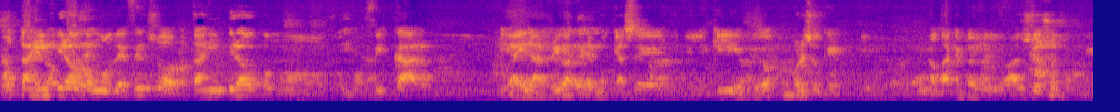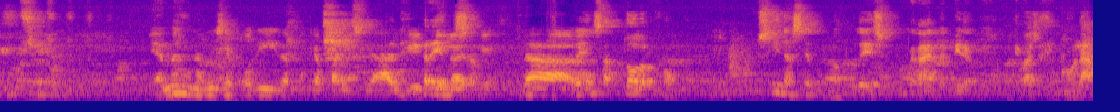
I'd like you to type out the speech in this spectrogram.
vos estás inspirado como defensor, o estás inspirado como, como fiscal, y ahí arriba tenemos que hacer el equilibrio, por eso que nota que estoy medio ansioso, porque y además una audiencia jodida porque aparece alguien que la- Prensa. que- claro, prensa focos, sin hacer pelotudeces, porque nadie te pide que, que vayas a inmolar.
